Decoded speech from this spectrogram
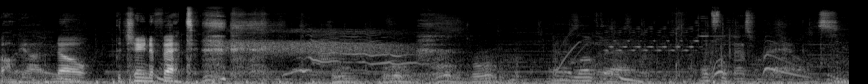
Oh god, no. The chain effect. I love that. That's the best when that happens.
